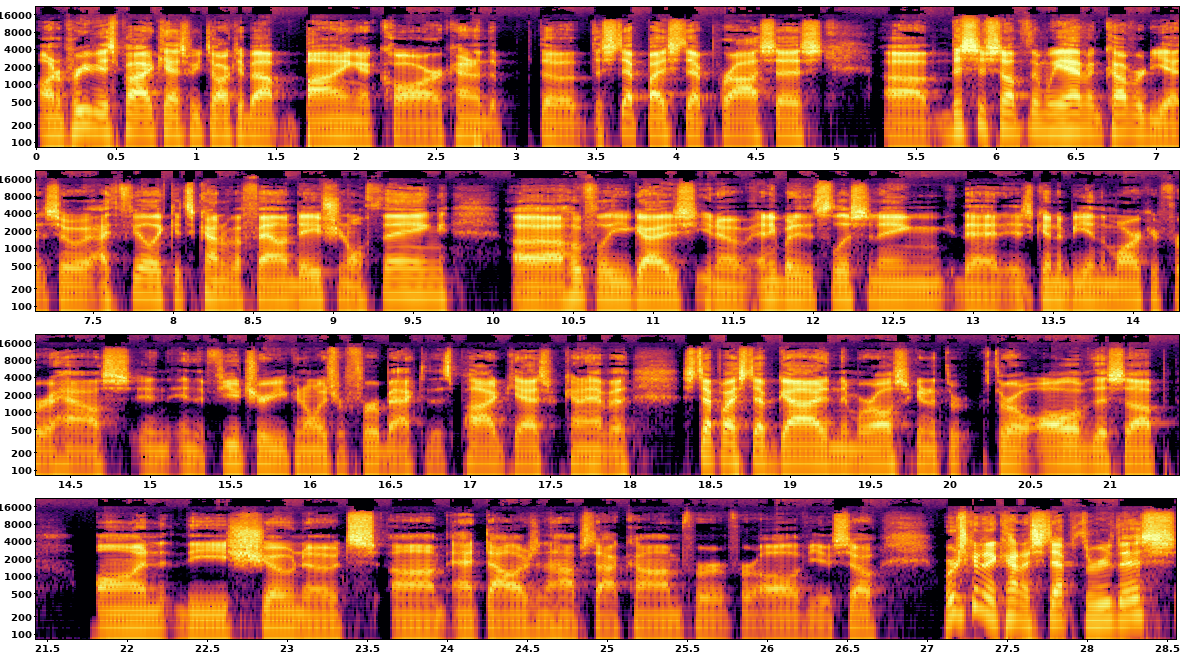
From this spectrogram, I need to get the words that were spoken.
On a previous podcast, we talked about buying a car, kind of the the the step by step process. Uh, this is something we haven't covered yet, so I feel like it's kind of a foundational thing. Uh, hopefully, you guys, you know, anybody that's listening that is going to be in the market for a house in in the future, you can always refer back to this podcast. We kind of have a step by step guide, and then we're also going to th- throw all of this up on the show notes um, at dollarsandhops.com for for all of you. So we're just going to kind of step through this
